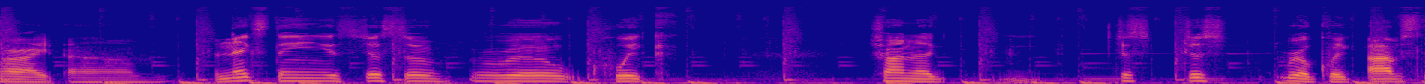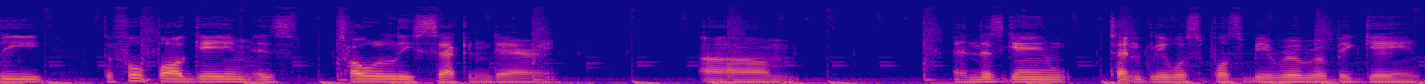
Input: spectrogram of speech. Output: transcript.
all right. Um, the next thing is just a real quick trying to just just real quick. Obviously, the football game is totally secondary. Um, and this game technically was supposed to be a real, real big game.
